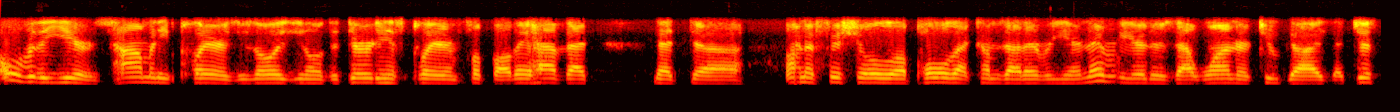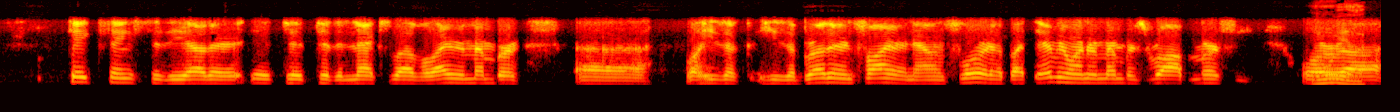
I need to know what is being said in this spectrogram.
over the years, how many players? There's always, you know, the dirtiest player in football. They have that that uh, unofficial uh, poll that comes out every year, and every year there's that one or two guys that just take things to the other to to the next level. I remember. Uh, well, he's a he's a brother in fire now in Florida, but everyone remembers Rob Murphy or oh, yeah. uh,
